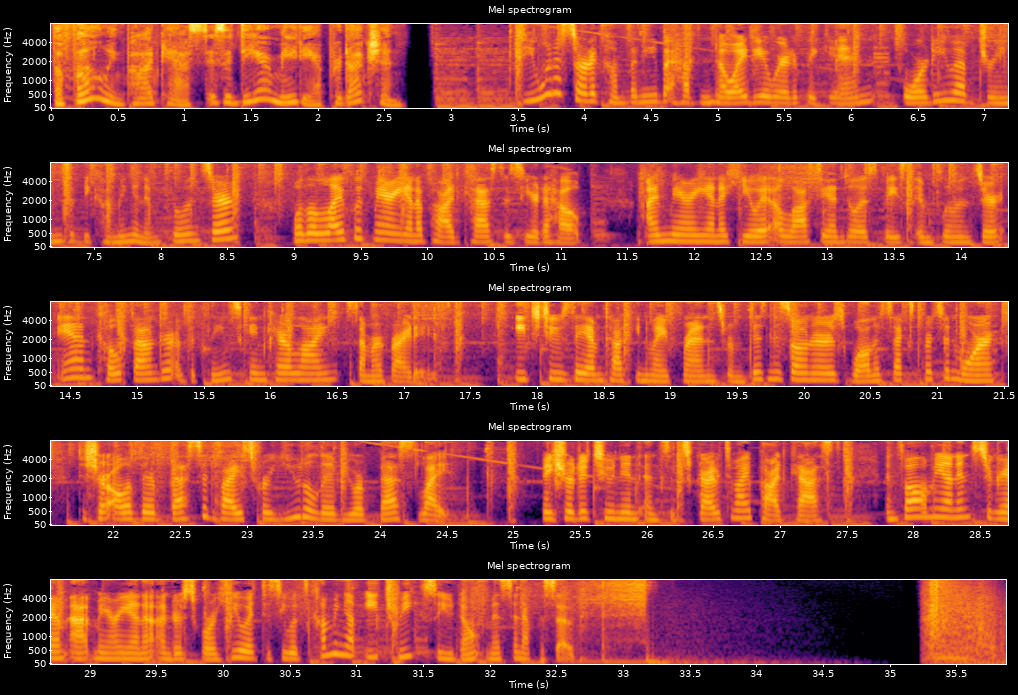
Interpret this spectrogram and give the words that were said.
The following podcast is a Dear Media production. Do you want to start a company but have no idea where to begin? Or do you have dreams of becoming an influencer? Well, the Life with Marianna podcast is here to help. I'm Marianna Hewitt, a Los Angeles based influencer and co founder of the clean skincare line, Summer Fridays. Each Tuesday, I'm talking to my friends from business owners, wellness experts, and more to share all of their best advice for you to live your best life. Make sure to tune in and subscribe to my podcast and follow me on Instagram at Marianna underscore Hewitt to see what's coming up each week so you don't miss an episode.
